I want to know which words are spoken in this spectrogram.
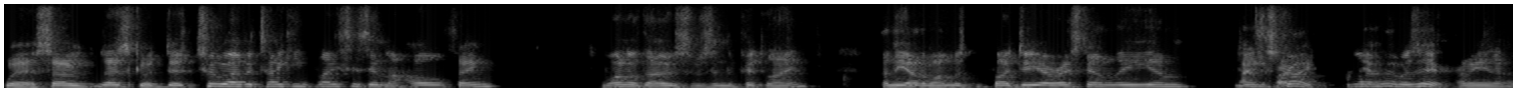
where. So that's good. There's two overtaking places in the whole thing. One of those was in the pit lane, and the other one was by DRS down the um, down the straight. Yeah, Yeah. that was it. I mean, uh,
